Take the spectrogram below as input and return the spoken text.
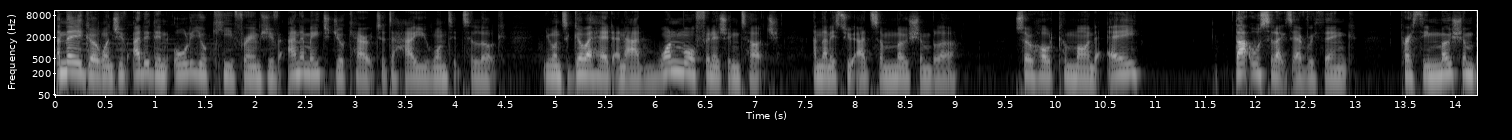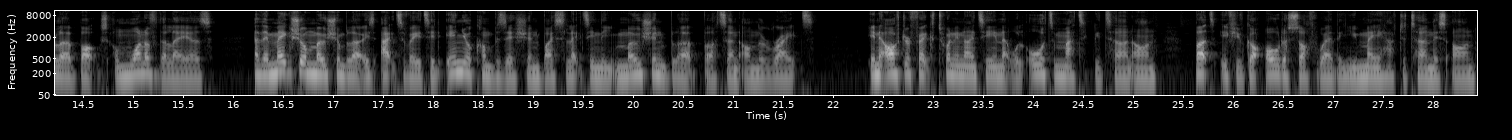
And there you go, once you've added in all of your keyframes, you've animated your character to how you want it to look, you want to go ahead and add one more finishing touch, and that is to add some motion blur. So hold Command A, that will select everything, press the motion blur box on one of the layers, and then make sure motion blur is activated in your composition by selecting the motion blur button on the right. In After Effects 2019 that will automatically turn on, but if you've got older software then you may have to turn this on,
